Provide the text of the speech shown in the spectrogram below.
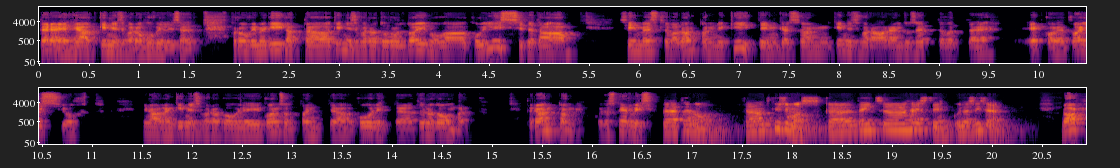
tere, head kinnisvarahuvilised, proovime kiigata kinnisvaraturul toimuva kulisside taha. siin vestlevad Anton Nikitin, kes on kinnisvaraarendusettevõtte Eco Advice juht. mina olen kinnisvarakooli konsultant ja koolitaja Tõnu Toomberg. tere, Anton, kuidas tervis? tere, Tõnu, tänan küsimast, täitsa hästi, kuidas ise? noh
